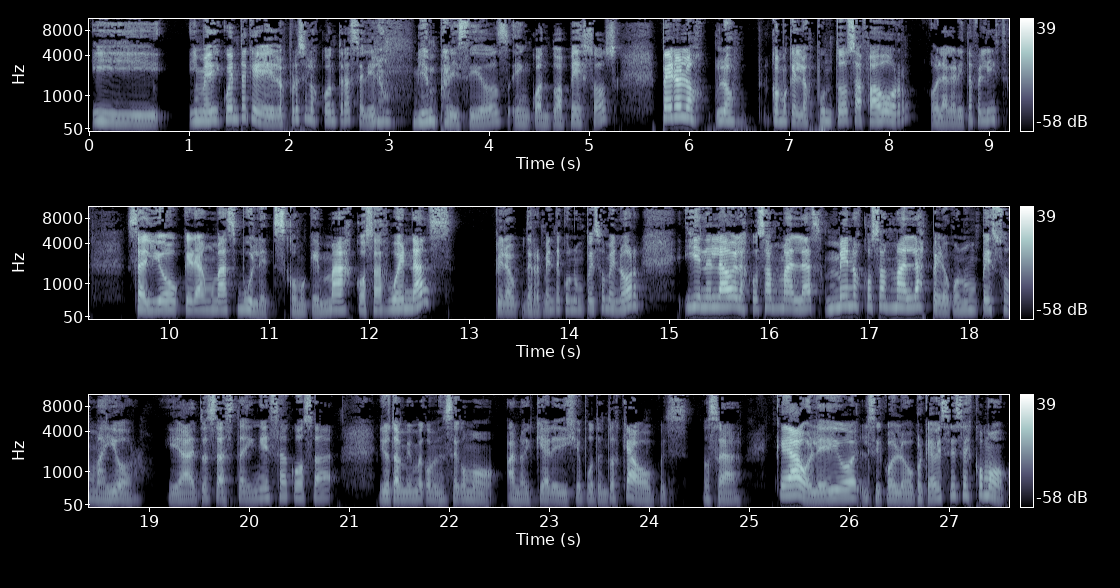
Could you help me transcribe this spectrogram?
y, y me di cuenta que los pros y los contras salieron bien parecidos en cuanto a pesos, pero los, los, como que los puntos a favor o la garita feliz salió que eran más bullets, como que más cosas buenas, pero de repente con un peso menor, y en el lado de las cosas malas, menos cosas malas, pero con un peso mayor. ¿ya? Entonces hasta en esa cosa yo también me comencé como a noiquear y dije, puta, entonces ¿qué hago? Pues, o sea, ¿qué hago? Le digo el psicólogo, porque a veces es como,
